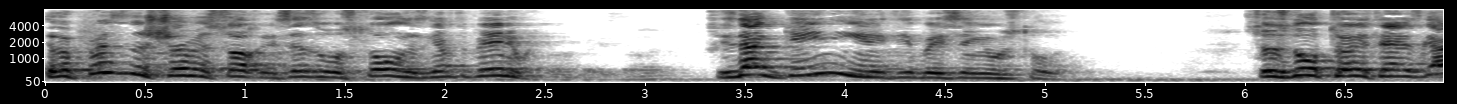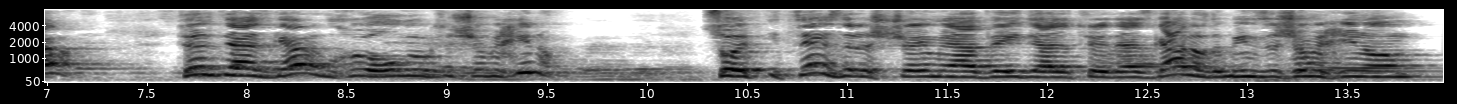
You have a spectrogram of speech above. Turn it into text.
If a person is Shem Socher, he says it was stolen, he's going to have to pay anyway. So he's not gaining anything by saying it was stolen. So there's no Torah Tanis Ganav. Torah Tanis Ganav only works at Echinam. So if it says that a Aveda has a Torah Tanis Ganav, that means the Shem Echinam.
